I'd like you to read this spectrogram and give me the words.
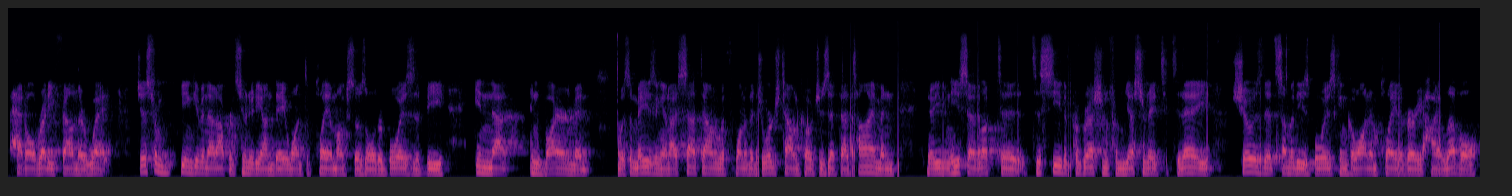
had already found their way. Just from being given that opportunity on day one to play amongst those older boys, to be in that environment was amazing. And I sat down with one of the Georgetown coaches at that time, and you know, even he said, "Look, to to see the progression from yesterday to today shows that some of these boys can go on and play at a very high level."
